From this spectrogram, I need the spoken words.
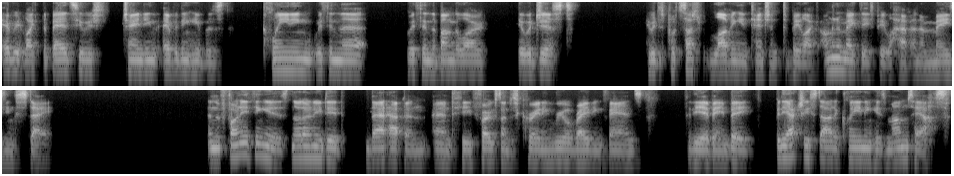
every like the beds he was changing everything he was cleaning within the within the bungalow. It would just he would just put such loving intention to be like, I'm going to make these people have an amazing stay. And the funny thing is, not only did that happen and he focused on just creating real raving fans for the Airbnb, but he actually started cleaning his mum's house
